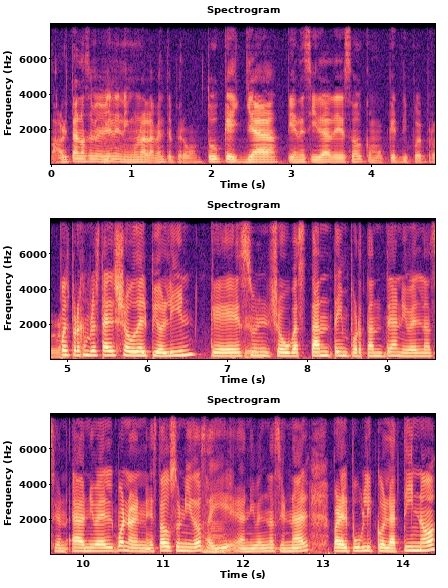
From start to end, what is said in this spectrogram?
ahorita no se me viene ninguno a la mente, pero tú que ya tienes idea de eso, como qué tipo de programa. Pues por ejemplo está el show del Piolín, que es un show bastante importante a nivel nacional, a nivel, bueno, en Estados Unidos, ahí a nivel nacional, para el público latino,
